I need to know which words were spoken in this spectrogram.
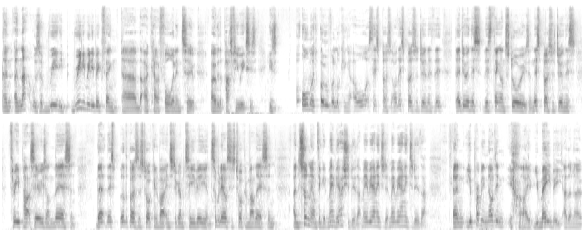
and and that was a really really really big thing um, that I've kind of fallen into over the past few weeks is is almost overlooking oh what's this person oh this person's doing this they're doing this this thing on stories and this person's doing this three part series on this and that this other person's talking about Instagram TV and somebody else is talking about this and and suddenly I'm thinking maybe I should do that maybe I need to do it maybe I need to do that. And you're probably nodding you may be I don't know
